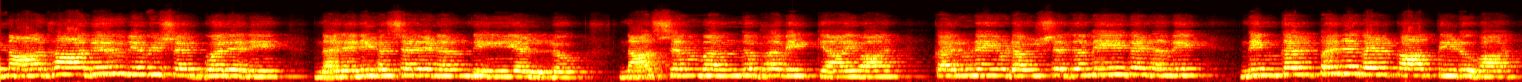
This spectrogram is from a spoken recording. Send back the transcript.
നാഥാദിവ്യ വിഷഗ്വരനെ നരനിഹ ശരണം നീയല്ലോ. നാശം വന്നു ഭവിക്കായ്വാൻ കരുണയുടെ ഔഷധമേ ഗണമേ. നിൻ കൽപ്പനകൾ കാത്തിടുവാൻ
